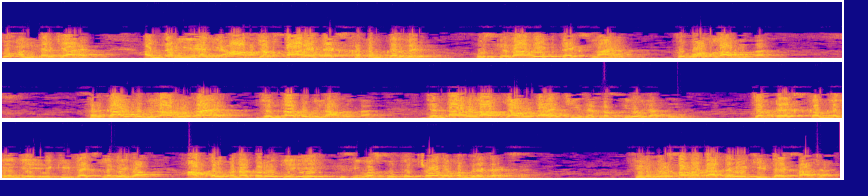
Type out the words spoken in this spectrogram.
तो अंतर क्या है? अंतर यह है कि आप जब सारे टैक्स खत्म कर दें, उसके बाद एक टैक्स लाएँ तो बहुत लाभ होता है। सरकार को भी लाभ होता है, जनता को भी लाभ होता है। जनता को लाभ क्या होता है? चीज़ें सस्ती हो जाती हैं। जब टैक्स कम लगेंगे, एक ही टैक्स लगेगा आप कल्पना करो कि एक किसी वस्तु पे चौदह पंद्रह टैक्स हैं। फिर वो सब हटाकर एक ही टैक्स आ जाए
